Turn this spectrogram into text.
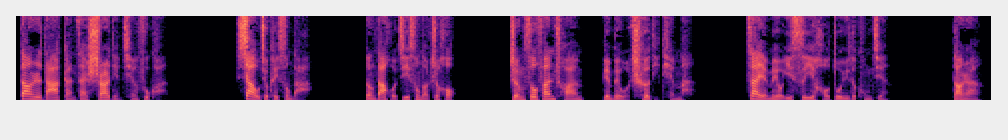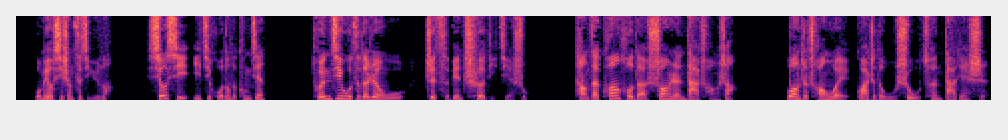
当日达赶在十二点前付款，下午就可以送达。等打火机送到之后，整艘帆船便被我彻底填满，再也没有一丝一毫多余的空间。当然，我没有牺牲自己娱乐、休息以及活动的空间。囤积物资的任务至此便彻底结束。躺在宽厚的双人大床上，望着床尾挂着的五十五寸大电视，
